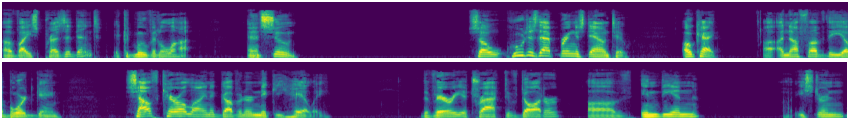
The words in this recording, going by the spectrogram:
a vice president. It could move it a lot and soon. So, who does that bring us down to? Okay, uh, enough of the uh, board game. South Carolina Governor Nikki Haley the very attractive daughter of Indian, uh, Eastern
